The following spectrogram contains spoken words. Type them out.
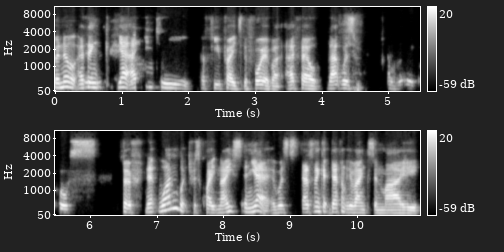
But no, I think, yeah, I've been to a few prides before, but I felt that was a really close sort of knit one, which was quite nice. And yeah, it was, I think it definitely ranks in my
